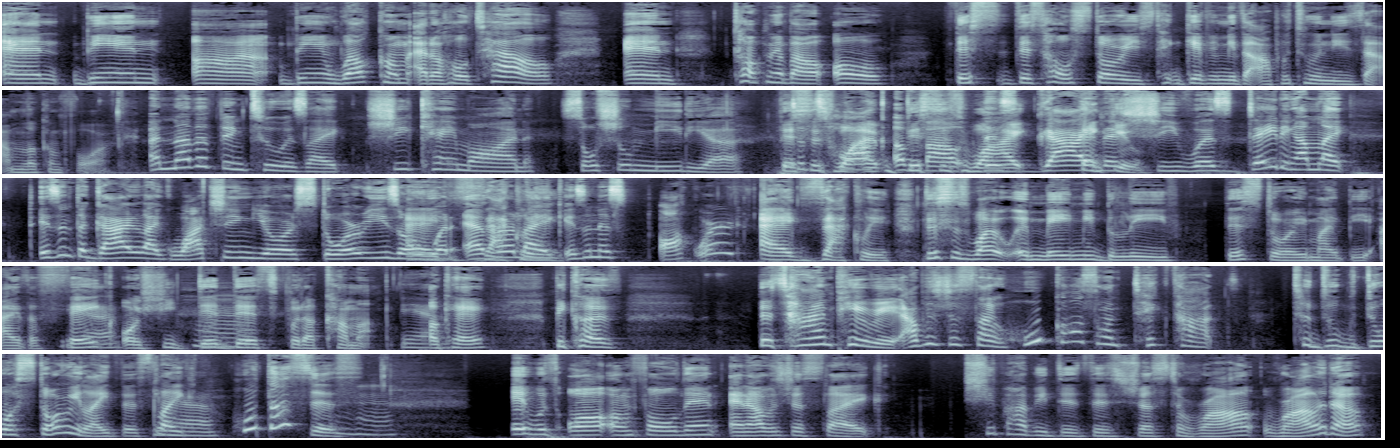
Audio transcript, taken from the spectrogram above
and being uh being welcome at a hotel and talking about oh this this whole story is t- giving me the opportunities that I'm looking for. Another thing too is like she came on social media This to is why- talk this is about why- this guy thank that you. she was dating. I'm like, isn't the guy like watching your stories or whatever? Like, isn't this awkward? Exactly. This is why it made me believe this story might be either fake Yeah. or she did hmm. this for the come up. Yeah. Okay? Because the time period, I was just like, who goes on TikTok to do do a story like this? Like, Yeah. who does this? Mm-hmm. It was all unfolding, and I was just like, she probably did this just to rile, rile it up,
